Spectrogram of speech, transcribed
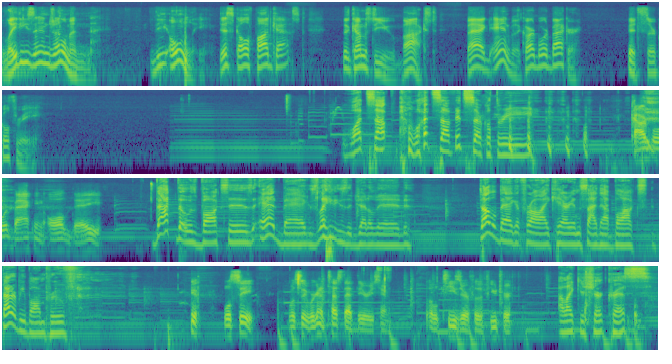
Ladies and gentlemen, the only disc golf podcast that comes to you boxed, bagged, and with a cardboard backer. It's Circle 3. What's up? What's up? It's Circle 3. Cardboard backing all day. Back those boxes and bags, ladies and gentlemen. Double bag it for all I carry inside that box. It better be bomb proof. We'll see. We'll see. We're gonna test that theory soon. A little teaser for the future. I like your shirt, Chris.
